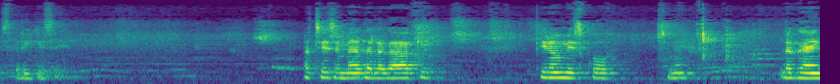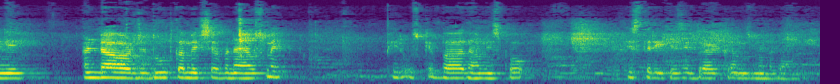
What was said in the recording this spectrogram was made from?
इस तरीके से। अच्छे से मैदा लगा के फिर हम इसको इसमें लगाएँगे। अंडा और जो दूध का मिक्सचर बनाया उसमें। फिर उसके बाद हम इसको इस तरीके से ब्रेड क्रम्स में लगाएँगे।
